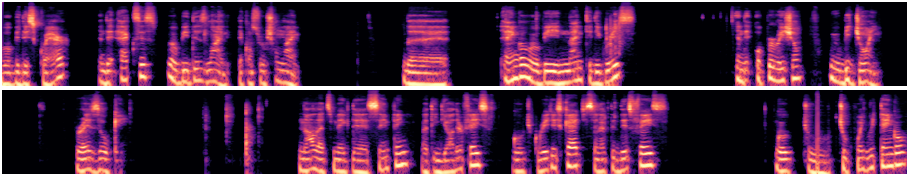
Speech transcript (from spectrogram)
will be the square and the axis will be this line the construction line. The angle will be 90 degrees and the operation will be join press ok now let's make the same thing but in the other face go to create a sketch select this face go to two point rectangle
